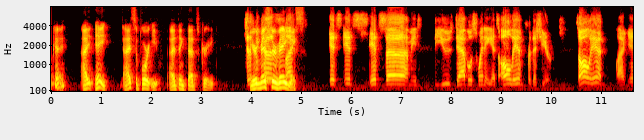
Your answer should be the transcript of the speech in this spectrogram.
Okay. I hey, I support you. I think that's great. Just You're because, Mr. like, Vegas. it's it's it's uh I mean to use Dabo Swinney, it's all in for this year. It's all in. Like you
